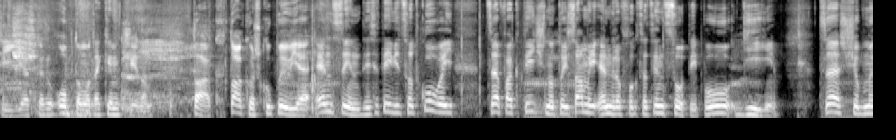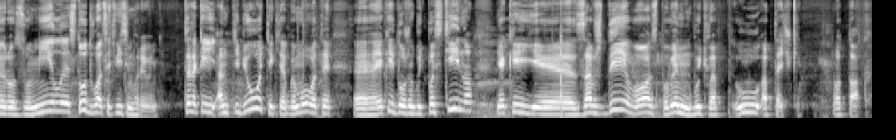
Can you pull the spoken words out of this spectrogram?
цій, я скажу, оптомо таким чином. Так, також купив я енсин 10%. Це фактично той самий енрофлоксацин сотий по дії. Це, щоб ми розуміли, 128 гривень. Це такий антибіотик, як би мовити, е, який должен бути постійно, який завжди у вас повинен бути у аптечці. От так.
